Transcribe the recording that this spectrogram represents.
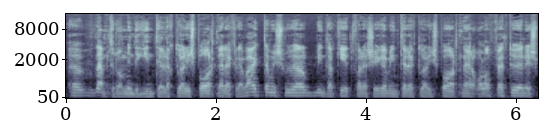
ö, nem tudom, mindig intellektuális partnerekre vágytam, és mivel mind a két feleségem intellektuális partner alapvetően, és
